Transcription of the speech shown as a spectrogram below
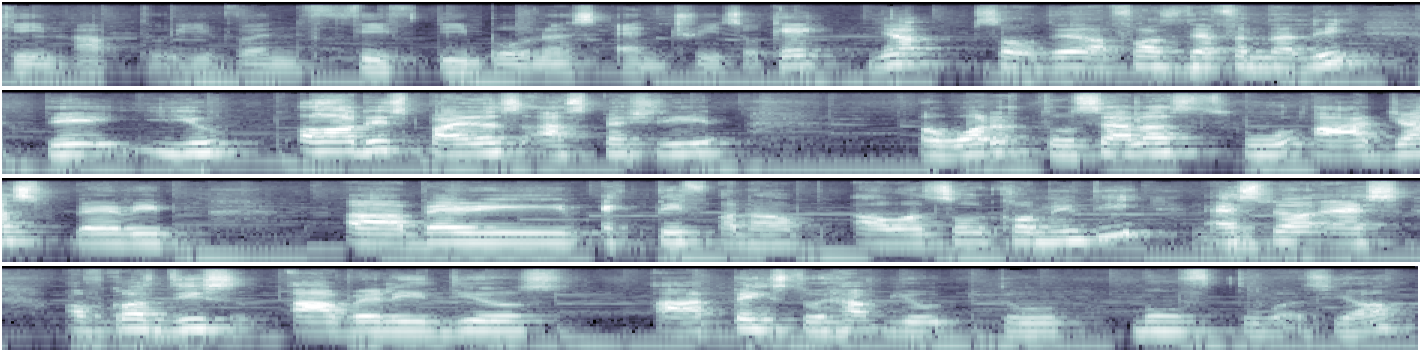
gain up to even 50 bonus entries. Okay? Yep. So there, are first definitely they you all these prizes are specially awarded to sellers who are just very, uh, very active on our our social community, as well as of course these are really deals are things to help you to move towards your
